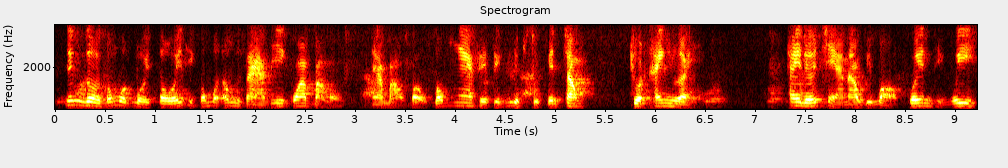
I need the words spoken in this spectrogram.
Nhưng rồi có một buổi tối thì có một ông già đi qua bảo, nhà bảo bậu bỗng nghe thấy tiếng lục sục bên trong, chuột hay người. Hay đứa trẻ nào bị bỏ quên thì nguy.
